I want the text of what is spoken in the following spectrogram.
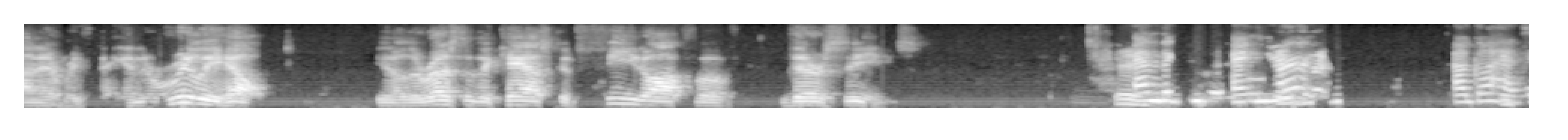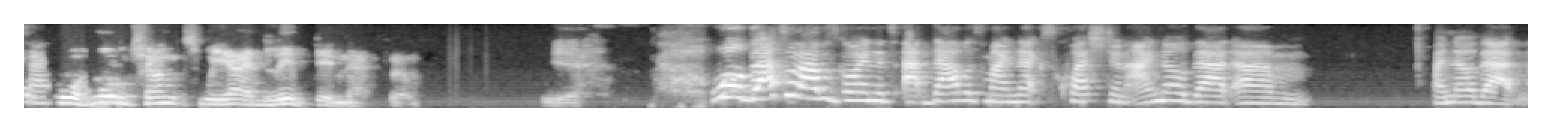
on everything, and it really helped. You know, the rest of the cast could feed off of their scenes. And the and your oh, go ahead, Sam. Whole chunks we had lived in that film. Yeah. Well, that's what I was going to. That was my next question. I know that um, I know that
